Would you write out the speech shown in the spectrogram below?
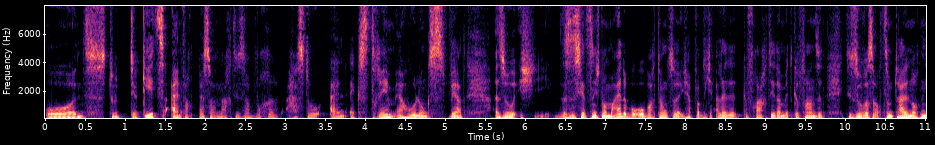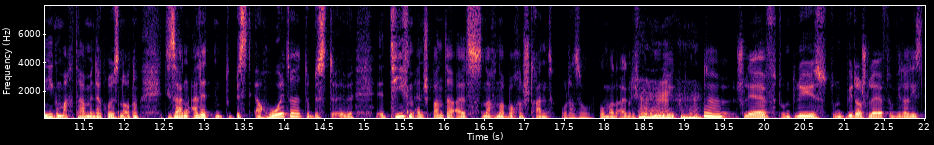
und du, dir geht's einfach besser. Nach dieser Woche hast du einen extrem Erholungswert. Also ich, das ist jetzt nicht nur meine Beobachtung, sondern ich habe wirklich alle gefragt, die da mitgefahren sind, die sowas auch zum Teil noch nie gemacht haben in der Größenordnung. Die sagen alle, du bist erholter, du bist äh, tiefenentspannter als als nach einer Woche Strand oder so, wo man eigentlich nur rumliegt und äh, schläft und liest und wieder schläft und wieder liest.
